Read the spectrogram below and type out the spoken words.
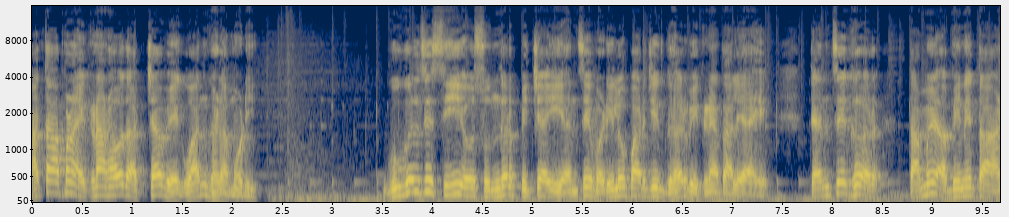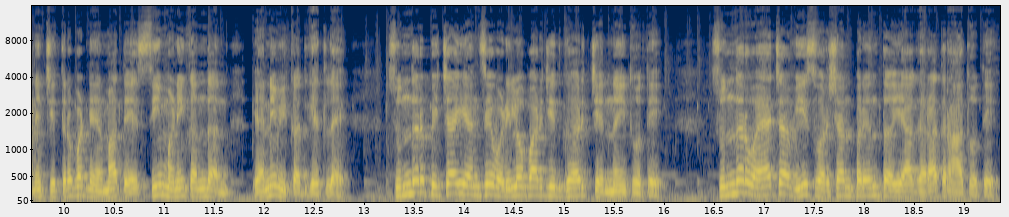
आता आपण ऐकणार आहोत आजच्या वेगवान घडामोडी. गुगलचे सीईओ सुंदर पिचाई यांचे वडिलोपार्जित घर विकण्यात आले आहे. त्यांचे घर तामिळ अभिनेता आणि चित्रपट निर्माते सी मणिकंदन यांनी विकत घेतलंय. सुंदर पिचाई यांचे वडिलोपार्जित घर चेन्नईत होते. सुंदर वयाच्या वीस वर्षांपर्यंत या घरात राहत होते.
